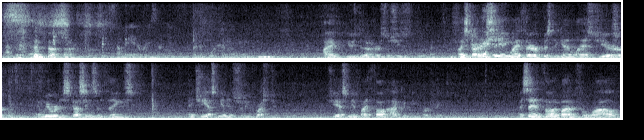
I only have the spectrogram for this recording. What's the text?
Somebody had a. I used it on her, so she's doing that. I started seeing my therapist again last year, and we were discussing some things, and she asked me an interesting question. She asked me if I thought I could be. I sat and thought about it for a while,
